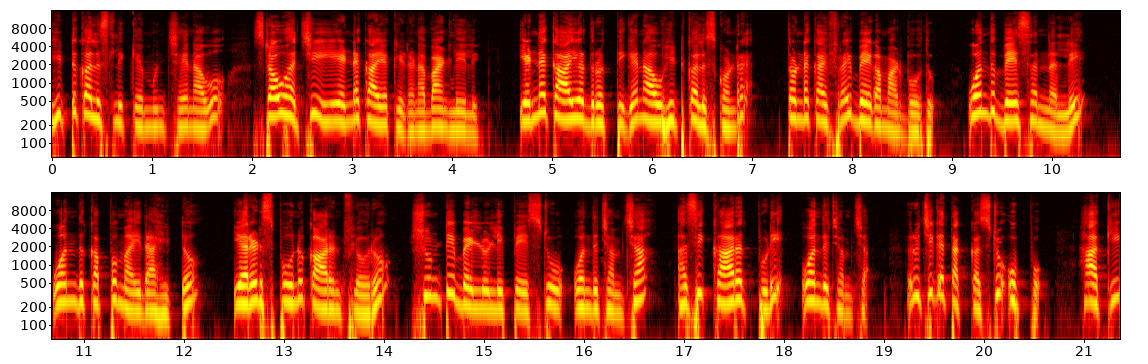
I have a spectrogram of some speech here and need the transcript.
ಹಿಟ್ಟು ಕಲಿಸ್ಲಿಕ್ಕೆ ಮುಂಚೆ ನಾವು ಸ್ಟವ್ ಹಚ್ಚಿ ಎಣ್ಣೆ ಕಾಯಕ್ಕಿಡೋಣ ಬಾಣಲಿಲಿ. ಎಣ್ಣೆ ಕಾಯೋದ್ರೊತ್ತಿಗೆ ನಾವು ಹಿಟ್ಟು ಕಲಿಸ್ಕೊಂಡ್ರೆ ತೊಂಡೆಕಾಯಿ ಫ್ರೈ ಬೇಗ ಮಾಡ್ಬೋದು. ಒಂದು ಬೇಸನ್ನಲ್ಲಿ ಒಂದು ಕಪ್ ಮೈದಾ ಹಿಟ್ಟು, ಎರಡು ಸ್ಪೂನು ಕಾರ್ನ್ ಫ್ಲೋರು ಶುಂಠಿ ಬೆಳ್ಳುಳ್ಳಿ ಪೇಸ್ಟು ಒಂದು ಚಮಚ, ಹಸಿ ಖಾರದ ಪುಡಿ ಒಂದು ಚಮಚ, ರುಚಿಗೆ ತಕ್ಕಷ್ಟು ಉಪ್ಪು. ಹಾಕಿ,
